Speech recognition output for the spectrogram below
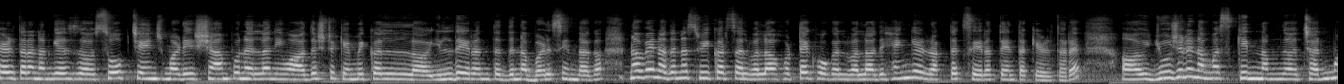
ಹೇಳ್ತಾರೆ, ನನಗೆ ಸೋಪ್ ಚೇಂಜ್ ಮಾಡಿ ಶ್ಯಾಂಪೂನೆಲ್ಲ ನೀವು ಆದಷ್ಟು ಕೆಮಿಕಲ್ ಇಲ್ಲದೆ ಇರೋಂಥದ್ದನ್ನು ಬಳಸಿದಾಗ ನಾವೇನು ಅದನ್ನು ಸ್ವೀಕರಿಸಲ್ವಲ್ಲ, ಹೊಟ್ಟೆಗೆ ಹೋಗಲ್ವಲ್ಲ, ಅದು ಹೆಂಗೆ ರಕ್ತಕ್ಕೆ ಸೇರತ್ತೆ ಅಂತ ಕೇಳ್ತಾರೆ. ಯೂಶಲಿ ನಮ್ಮ ಸ್ಕಿನ್ ನಮ್ಮ ಚರ್ಮ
